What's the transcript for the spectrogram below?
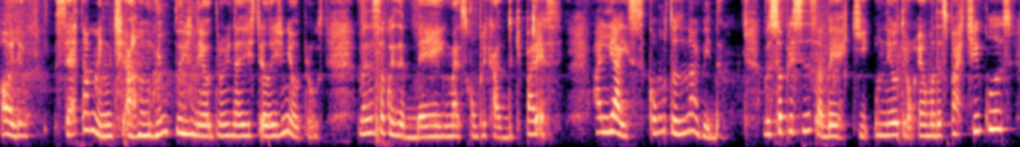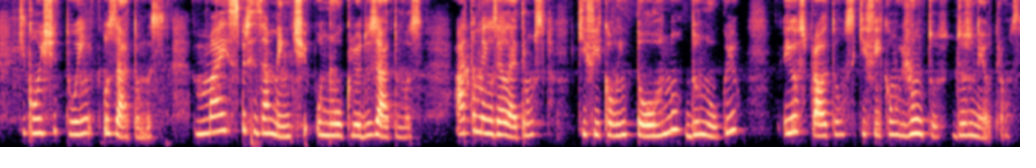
Olha, certamente há muitos nêutrons nas estrelas de nêutrons, mas essa coisa é bem mais complicada do que parece. Aliás, como tudo na vida, você só precisa saber que o nêutron é uma das partículas que constituem os átomos mais precisamente o núcleo dos átomos. Há também os elétrons que ficam em torno do núcleo e os prótons que ficam juntos dos nêutrons.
